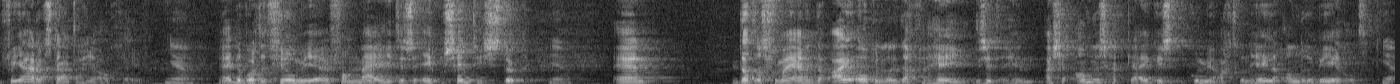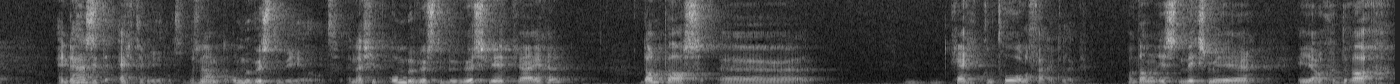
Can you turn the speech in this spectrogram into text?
verjaardagstaart aan jou geven. ja, Hè, dan wordt het veel meer van mij. Het is een egocentrisch stuk. ja, En dat was voor mij eigenlijk de eye-opener dat ik dacht van hé, hey, er zit als je anders gaat kijken, kom je achter een hele andere wereld. Ja. En daar zit de echte wereld. Dat is namelijk de onbewuste wereld. En als je het onbewuste bewust leert krijgen, dan pas eh, krijg je controle feitelijk. Want dan is niks meer in jouw gedrag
